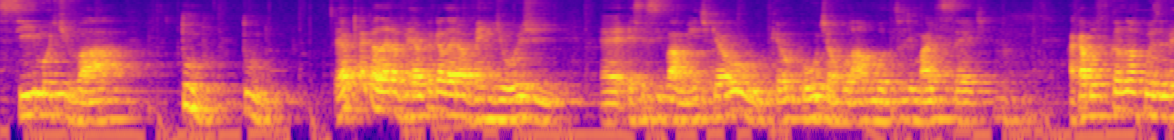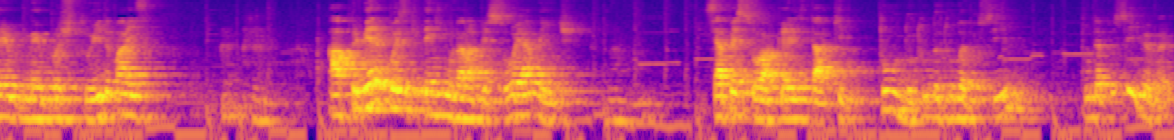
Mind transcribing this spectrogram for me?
se motivar, tudo, tudo. É o que a galera vê, é o que a galera vende hoje é, excessivamente, que é o que é o coach, é o- mudança de mindset. Acaba ficando uma coisa meio, meio prostituída, mas a primeira coisa que tem que mudar na pessoa é a mente. Se a pessoa acreditar que tudo, tudo, tudo é possível, tudo é possível, velho.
